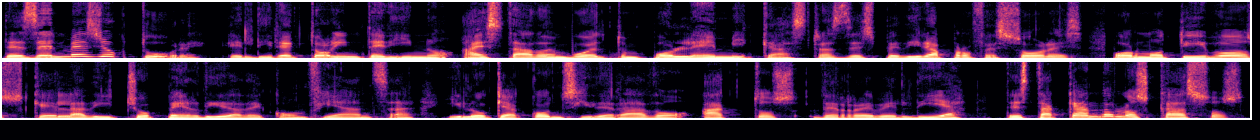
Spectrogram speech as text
Desde el mes de octubre, el director interino ha estado envuelto en polémicas tras despedir a profesores por motivos que él ha dicho pérdida de confianza y lo que ha considerado actos de rebeldía, destacando los casos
